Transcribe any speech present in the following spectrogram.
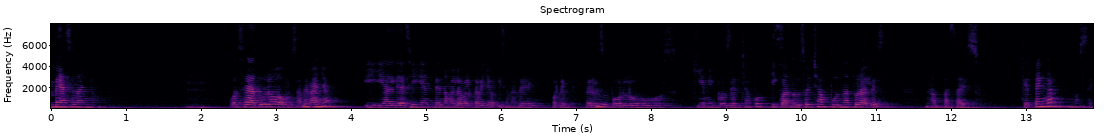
me hace daño. O sea, duro, o sea, me baño y al día siguiente no me lavo el cabello y se me ve horrible. Pero es Mm. por los químicos del champú. Y cuando uso champús naturales, no pasa eso. Que tengan, no sé.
